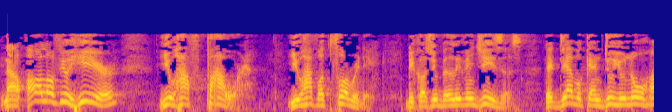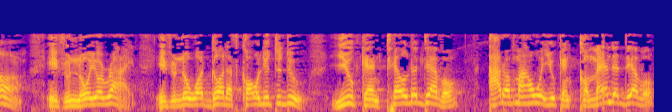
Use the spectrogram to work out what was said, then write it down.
Now, all of you here, you have power. You have authority because you believe in Jesus. The devil can do you no harm if you know you're right. If you know what God has called you to do, you can tell the devil, out of my way. You can command the devil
